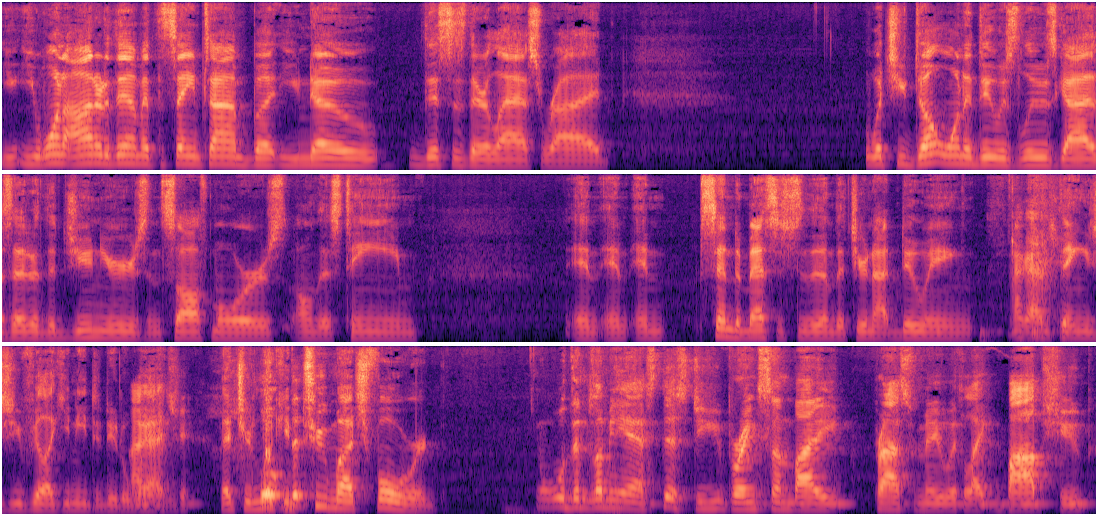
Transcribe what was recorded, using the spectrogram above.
you, you want to honor them at the same time but you know this is their last ride. What you don't want to do is lose guys that are the juniors and sophomores on this team and and, and send a message to them that you're not doing I got you. things you feel like you need to do to win. You. That you're looking well, too much forward. Well, then let me ask this: Do you bring somebody prize familiar with like Bob Shoop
